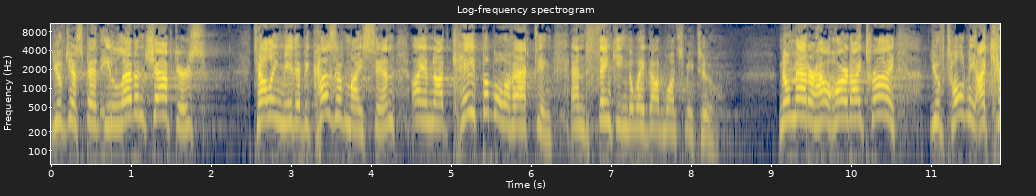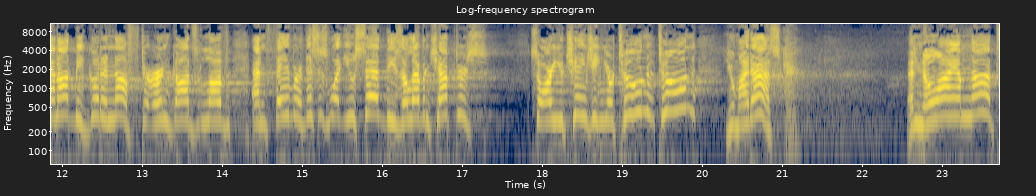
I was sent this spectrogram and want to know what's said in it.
You've just spent 11 chapters telling me that because of my sin, I am not capable of acting and thinking the way God wants me to. No matter how hard I try, You've told me I cannot be good enough to earn God's love and favor. This is what you said these 11 chapters. So are you changing your tune? Tune? You might ask. And no, I am not.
